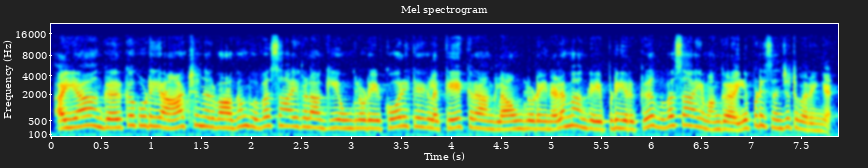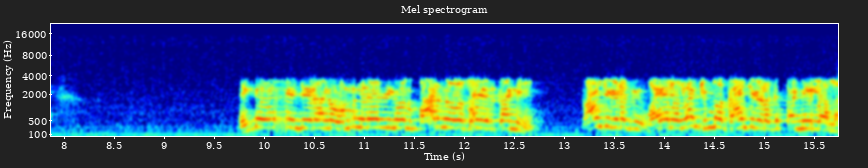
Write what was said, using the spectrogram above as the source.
ஐயா அங்க இருக்கக்கூடிய ஆட்சி நிர்வாகம் விவசாயிகளாகிய உங்களுடைய கோரிக்கைகளை கேக்குறாங்களா உங்களுடைய நிலைமை அங்க எப்படி இருக்கு? விவசாயம் அங்க எப்படி செஞ்சுட்டு வரீங்க? எங்க செய்யறாங்க ஒண்ணும் கிடையாது. நீங்க வந்து பாருங்க விவசாயம் இருக்கா நீ? காஞ்சி கிடக்கு. வயலெல்லாம் சும்மா காஞ்சி கிடக்கு. தண்ணி இல்லாம.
